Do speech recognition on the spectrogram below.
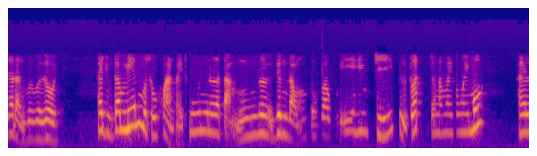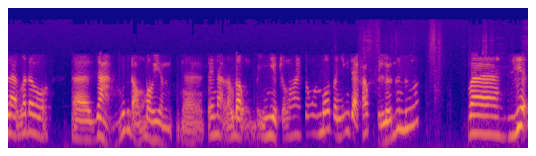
giai đoạn vừa vừa rồi. Hay chúng ta miễn một số khoản phải thu như là tạm dừng đóng vào quỹ hưu trí tử tuất trong năm 2021 hay là bắt đầu uh, giảm mức đóng bảo hiểm uh, tai nạn lao động bệnh nghiệp trong năm 2021 và những giải pháp phải lớn hơn nữa và diện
